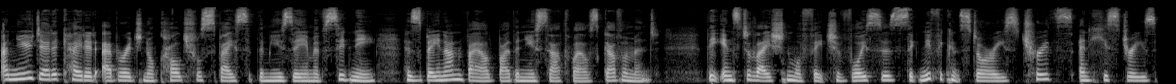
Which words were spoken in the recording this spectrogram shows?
A new dedicated Aboriginal cultural space at the Museum of Sydney has been unveiled by the New South Wales Government. The installation will feature voices, significant stories, truths, and histories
